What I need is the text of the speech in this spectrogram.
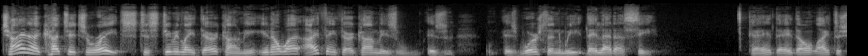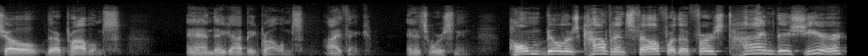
China cuts its rates to stimulate their economy. You know what? I think their economy is is, is worse than we they let us see. Okay, they don't like to show their problems, and they got big problems, I think, and it's worsening. Home builders' confidence fell for the first time this year.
